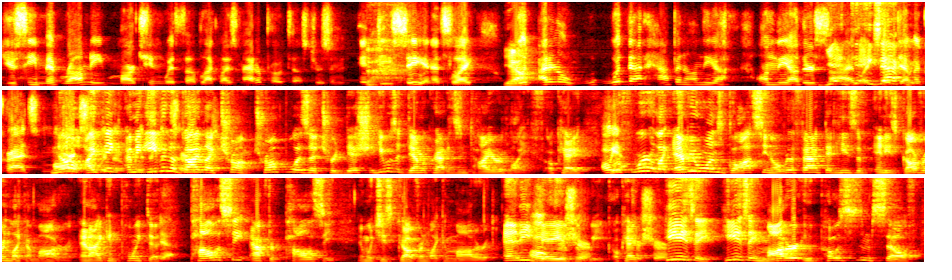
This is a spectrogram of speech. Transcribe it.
you see Mitt Romney marching with uh, Black Lives Matter protesters in, in D.C. and it's like, Yeah. would, I don't know, would that happen on the uh, on the other side? Yeah, Like, the exactly. Democrats. no i think the- i mean even a guy like trump trump was a tradition he was a democrat his entire life okay Oh, we're, yeah. we're like everyone's glossing over the fact that he's a and he's governed like a moderate and i can point to Yeah. policy after policy in which he's governed like a moderate any Oh, day of sure. the week okay sure. he is a he is a moderate who poses himself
